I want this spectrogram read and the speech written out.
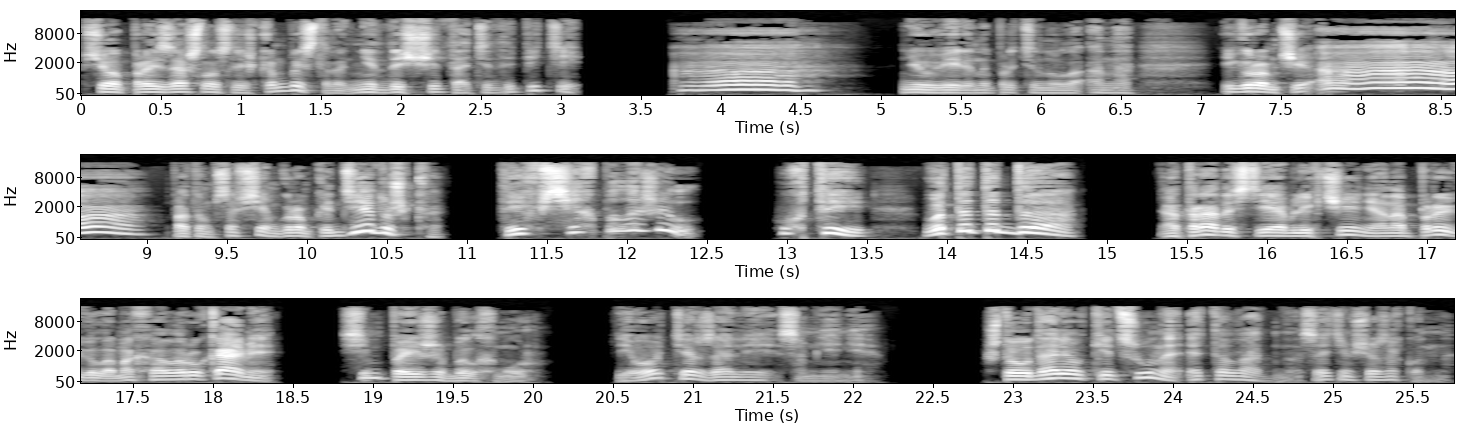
Все произошло слишком быстро, не досчитать и до пяти. а, неуверенно протянула она. И громче -а, -а Потом совсем громко «Дедушка, ты их всех положил? Ух ты! Вот это да!» От радости и облегчения она прыгала, махала руками. Симпей же был хмур. Его терзали сомнения. Что ударил Кицуна, это ладно, с этим все законно.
